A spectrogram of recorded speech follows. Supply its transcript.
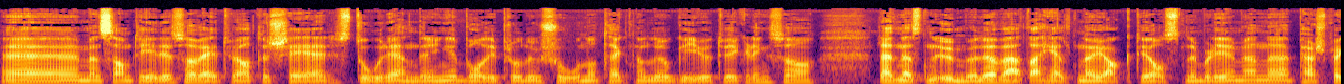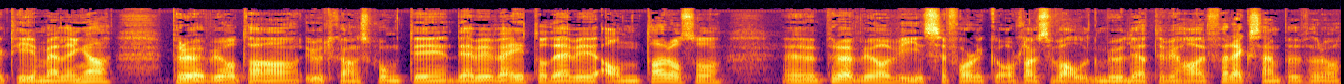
Eh, men samtidig så vet vi at det skjer store endringer både i produksjon og teknologiutvikling. Så det er nesten umulig å vite helt nøyaktig åssen det blir. Men eh, perspektivmeldinga prøver jo å ta utgangspunkt i det vi vet og det vi antar. og så prøver vi å vise folk hva slags valgmuligheter vi har, f.eks. For, for å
